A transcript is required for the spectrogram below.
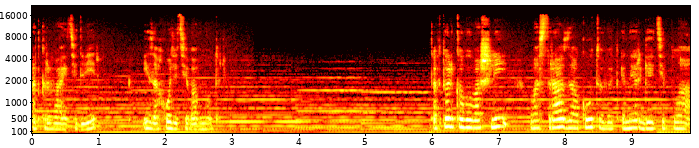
открываете дверь и заходите вовнутрь. Как только вы вошли, вас сразу окутывает энергия тепла,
